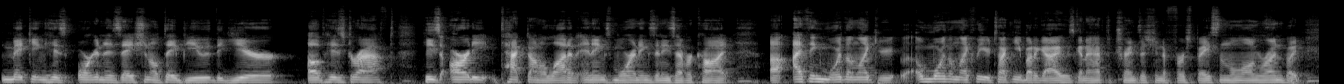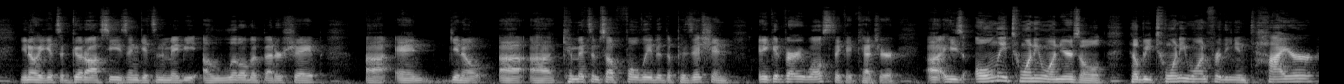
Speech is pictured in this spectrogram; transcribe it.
making his organizational debut the year of his draft. He's already tacked on a lot of innings, more innings than he's ever caught. Uh, I think more than like you're more than likely you're talking about a guy who's going to have to transition to first base in the long run. But you know he gets a good off season, gets into maybe a little bit better shape, uh, and you know uh, uh commits himself fully to the position. And he could very well stick at catcher. Uh, he's only 21 years old. He'll be 21 for the entire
